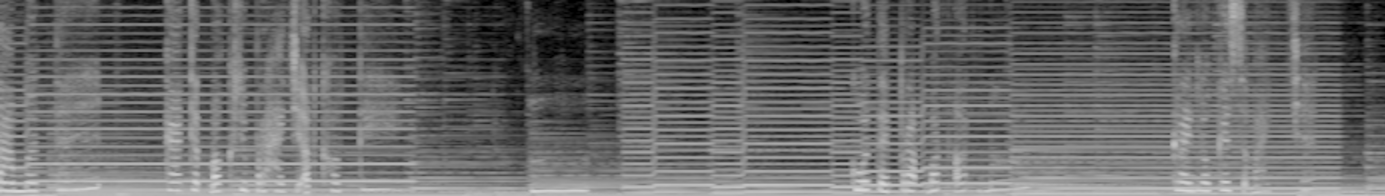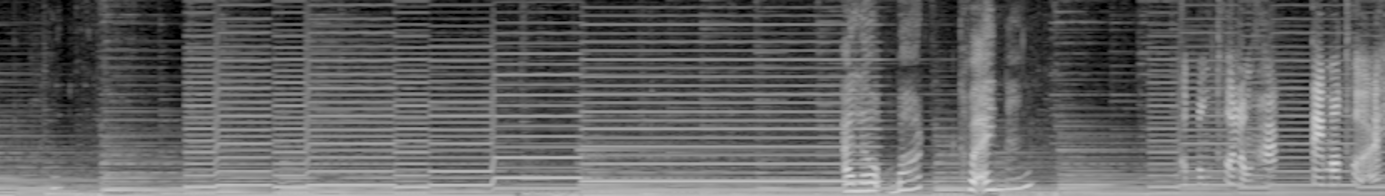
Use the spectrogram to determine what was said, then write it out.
តាមមើលទៅការគិតរបស់ខ្ញុំប្រហែលជាអត់ខុសទេអឺគួរតែប្រាប់បត់អត់ណោះក្រែងលោកគេសប្បាយចិត្ត អាឡូបតធ្វើអីហ្នឹងកំពុងធ្វើលំហាត់តែមកធ្វើអី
